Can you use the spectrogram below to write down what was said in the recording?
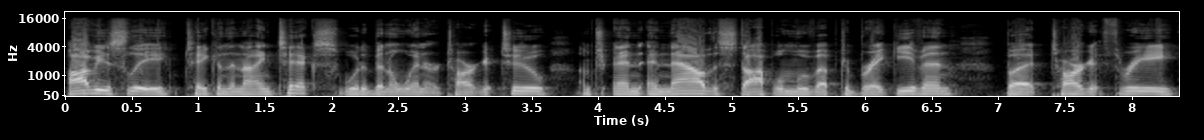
Obviously, taking the nine ticks would have been a winner. Target two, and and now the stop will move up to break even, but target three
